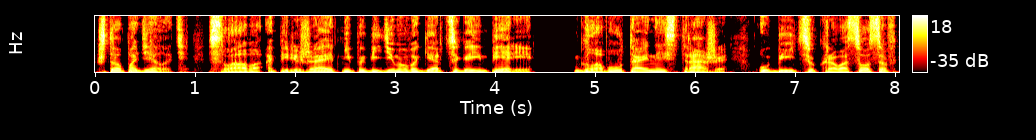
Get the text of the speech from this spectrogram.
Что поделать, слава опережает непобедимого герцога империи, главу тайной стражи, убийцу кровососов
